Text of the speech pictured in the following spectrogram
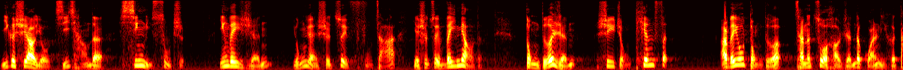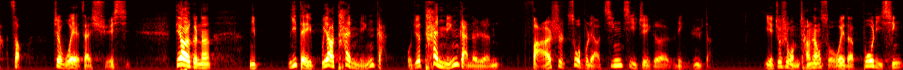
一个是要有极强的心理素质，因为人永远是最复杂也是最微妙的。懂得人是一种天分，而唯有懂得才能做好人的管理和打造。这我也在学习。第二个呢，你你得不要太敏感。我觉得太敏感的人反而是做不了经济这个领域的，也就是我们常常所谓的玻璃心。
